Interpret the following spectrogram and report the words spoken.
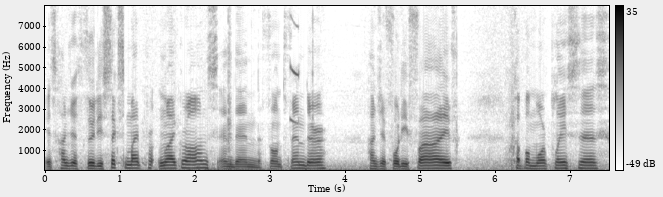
It's 136 microns and then the front fender 145 a couple more places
